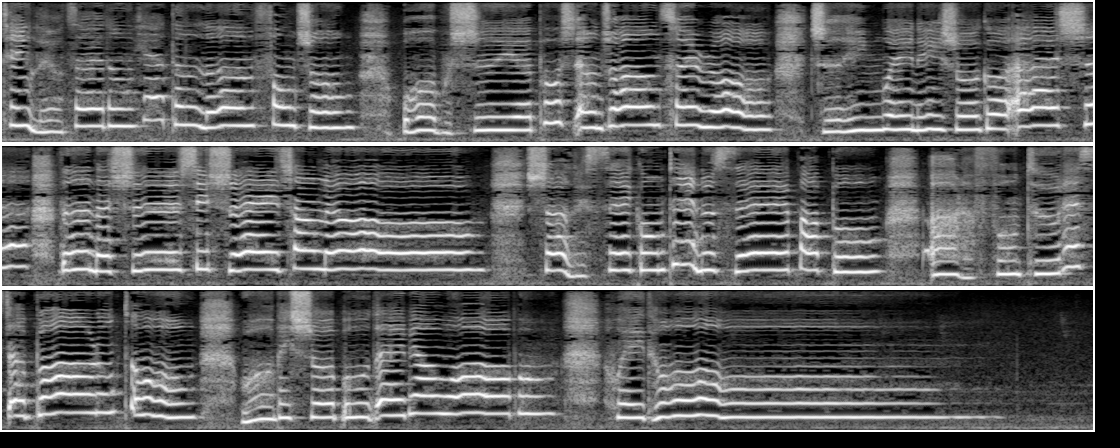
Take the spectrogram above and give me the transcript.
停留在冬夜的冷风中，我不是也不想装脆弱，只因为你说过爱是等待，是细水长流。Shall we say continue? Say baboon out of phone to taste the ballroom tone？我没说不代表我不会痛。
